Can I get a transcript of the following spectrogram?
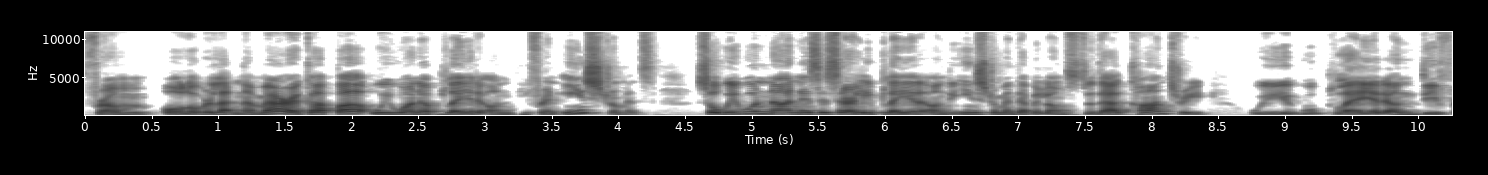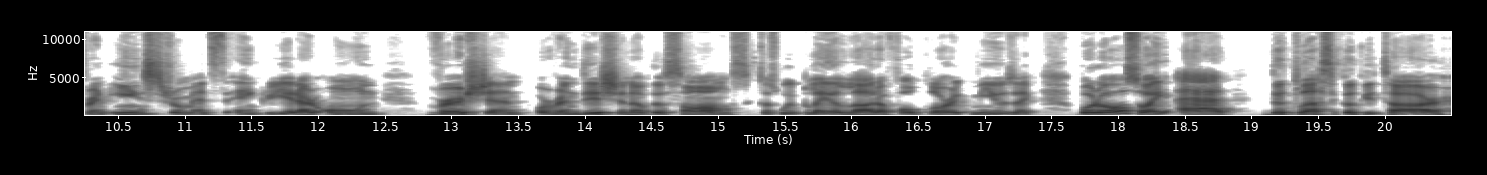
from all over Latin America, but we want to play it on different instruments. So we would not necessarily play it on the instrument that belongs to that country. We will play it on different instruments and create our own version or rendition of the songs because we play a lot of folkloric music. But also, I add the classical guitar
